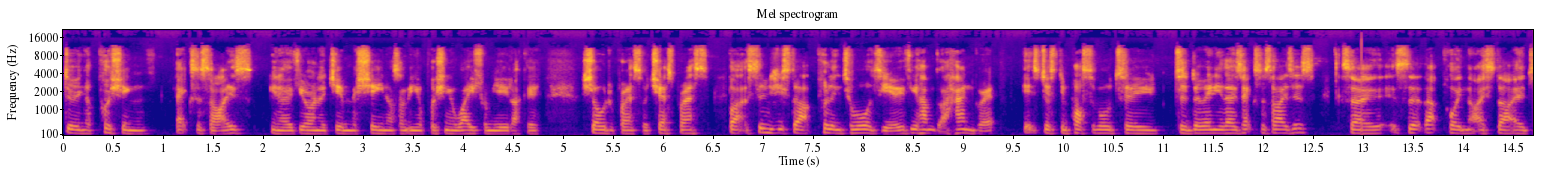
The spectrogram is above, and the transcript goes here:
doing a pushing exercise, you know, if you're on a gym machine or something, you're pushing away from you, like a shoulder press or chest press. But as soon as you start pulling towards you, if you haven't got a hand grip, it's just impossible to to do any of those exercises. So it's at that point that I started,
